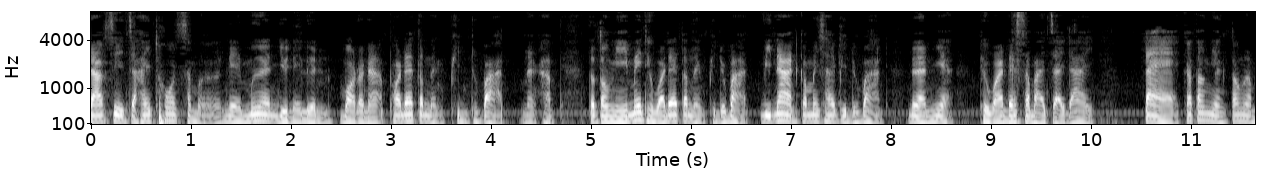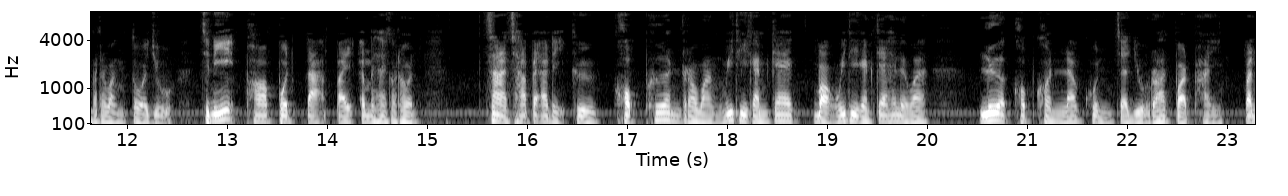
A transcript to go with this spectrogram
ดาศีจะให้โทษเสมอในเมื่ออยู่ในเรือนมรณะ เพราะได้ตำแหน่งพินทุบาทนะครับ แต่ตรงนี้ไม่ถือว่าได้ตำแหน่งพินทุบาท วินาศก็ไม่ใช่พินทุบาทดังนั้นเนี่ยถือว่าได้สบายใจได้ แต่ก็ต้องยังต้องระมัดระวังตัวอยู่ ทีนี้พอปุตตะไปเออไม่ใช่ขอโทษสาชาไปอดีตคือคบเพื่อนระวังวิธีการแก้บอกวิธีการแก้ให้เลยว่า เลือกคบคนแล้วคุณจะอยู่รอดปลอดภัย ปัญ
